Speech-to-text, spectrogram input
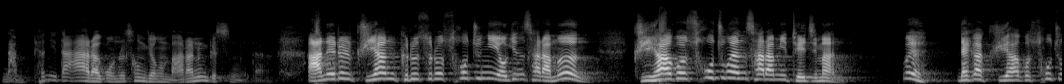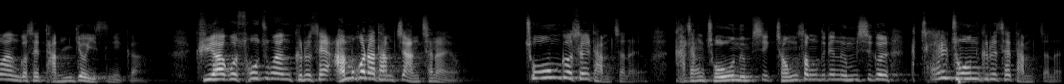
남편이다라고 오늘 성경은 말하는 것입니다. 아내를 귀한 그릇으로 소중히 여긴 사람은 귀하고 소중한 사람이 되지만 왜 내가 귀하고 소중한 것에 담겨 있으니까 귀하고 소중한 그릇에 아무거나 담지 않잖아요. 좋은 것을 담잖아요. 가장 좋은 음식, 정성 들인 음식을 제일 좋은 그릇에 담잖아요.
